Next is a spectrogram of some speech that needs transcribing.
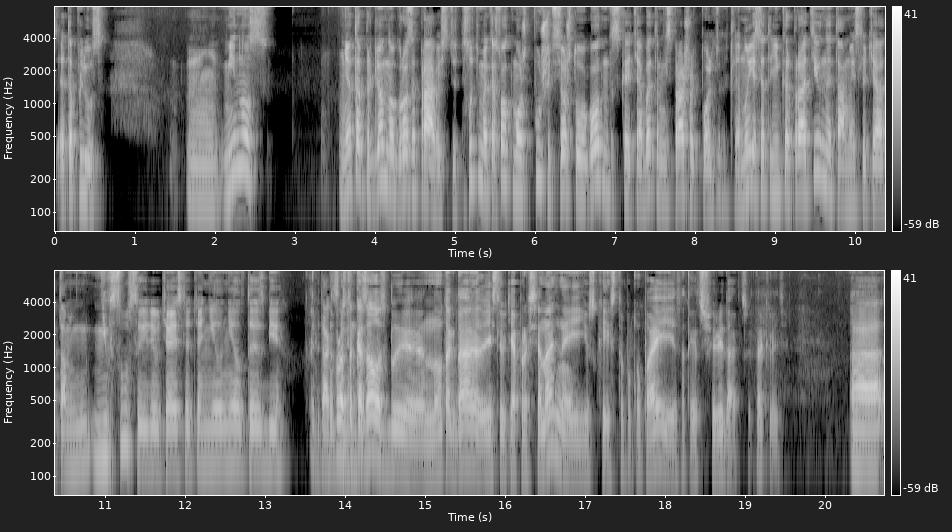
это плюс. Минус нет определенной угрозы правости. То есть, по сути, Microsoft может пушить все, что угодно, так сказать, и об этом не спрашивать пользователя. Ну, если это не корпоративный, там, если у тебя там не в СУС, или у тебя, если у тебя не, не LTSB, редакция Ну, просто Windows. казалось бы, ну тогда, если у тебя профессиональный use case, то покупай соответствующую редакцию, так ведь? Э,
